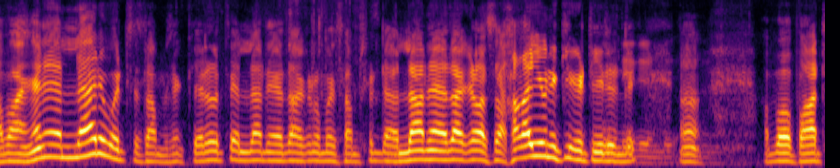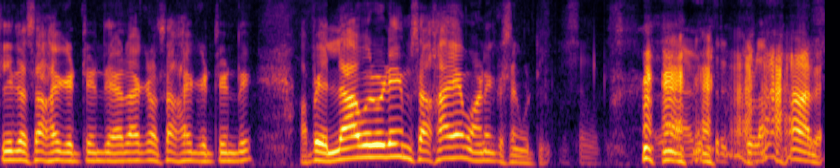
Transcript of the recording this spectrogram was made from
അപ്പോൾ അങ്ങനെ എല്ലാവരും പറ്റും സംശയം. കേരളത്തിലെ എല്ലാ നേതാക്കളും പോയി സംശയമുണ്ട്. എല്ലാ നേതാക്കളുടെ സഹായം എനിക്ക് കിട്ടിയിട്ടുണ്ട്. ആ. അപ്പോൾ പാർട്ടീന്റെ സഹായം കിട്ടിയിട്ടുണ്ട് നേതാക്കളുടെ സഹായം കിട്ടിയിട്ടുണ്ട്. അപ്പോൾ എല്ലാവരുടെയും സഹായമാണ് കൃഷ്ണൻകുട്ടി. അതെ.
